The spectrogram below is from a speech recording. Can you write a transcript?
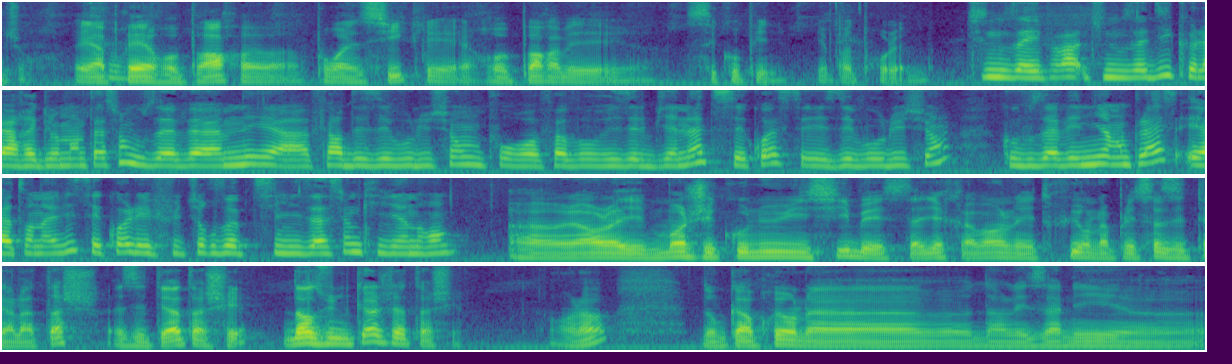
mhm. jours. Et après, elle repart euh, pour un cycle et elle repart avec ses copines. Il n'y a pas de problème. Tu nous, tu nous as dit que la réglementation vous avez amené à faire des évolutions pour euh, favoriser le bien-être. C'est quoi ces évolutions que vous avez mis en place Et à ton avis, c'est quoi les futures optimisations qui viendront? Euh, alors là, moi j'ai connu ici, ben, c'est-à-dire qu'avant les truies, on appelait ça, elles étaient à la tâche, elles étaient attachées, dans une cage attachée. Voilà. Donc après, on a, dans les années euh,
